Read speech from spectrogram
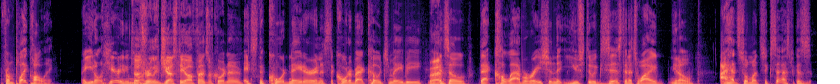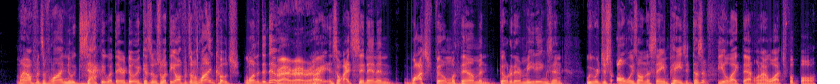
from play calling. You don't hear it anymore. So it's really just the offensive coordinator? It's the coordinator and it's the quarterback coach, maybe. Right. And so that collaboration that used to exist, and it's why, you know, I had so much success because my offensive line knew exactly what they were doing because it was what the offensive line coach wanted to do. Right, right, right. Right. And so I'd sit in and watch film with them and go to their meetings, and we were just always on the same page. It doesn't feel like that when I watch football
